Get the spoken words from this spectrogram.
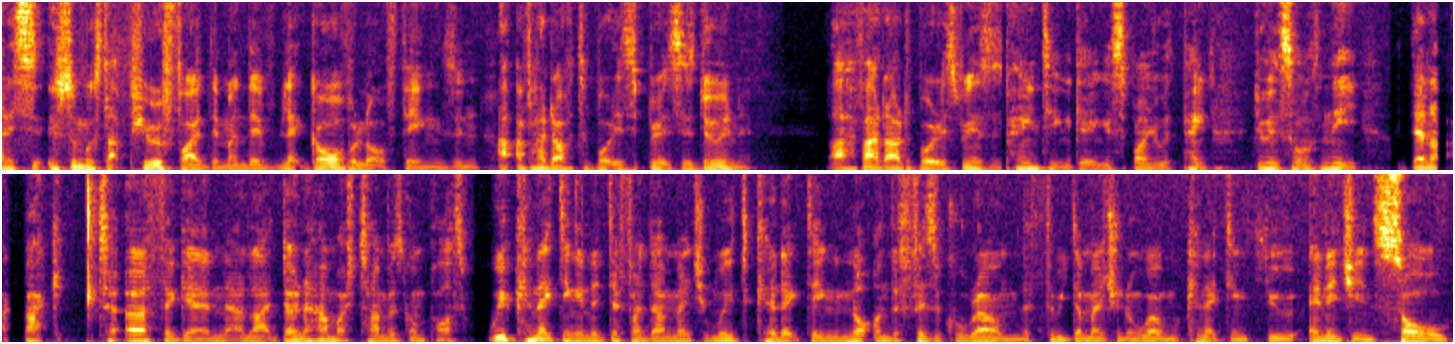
and it's, it's almost like purified them and they've let go of a lot of things. And I- i've had out of body experiences doing it. I've had out of body experiences painting getting a sponge with paint doing someone's knee. Then I'm back to earth again and like don't know how much time has gone past. We're connecting in a different dimension. We're connecting not on the physical realm the three-dimensional realm. We're connecting through energy and soul.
